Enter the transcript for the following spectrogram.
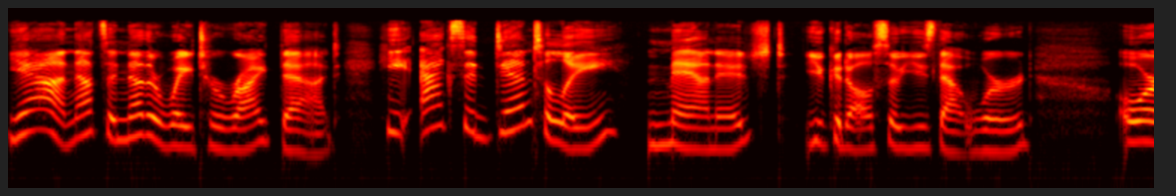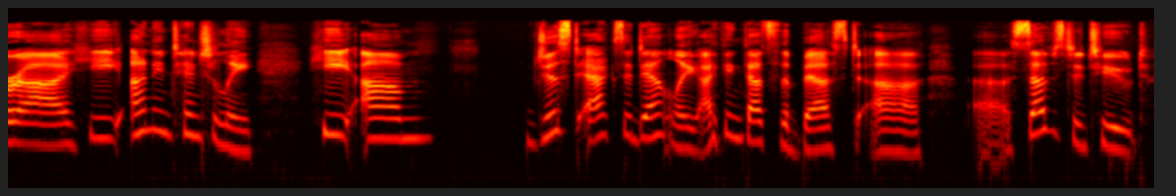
Yeah, and that's another way to write that. He accidentally managed, you could also use that word, or uh, he unintentionally, he, um, just accidentally. I think that's the best uh, uh, substitute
